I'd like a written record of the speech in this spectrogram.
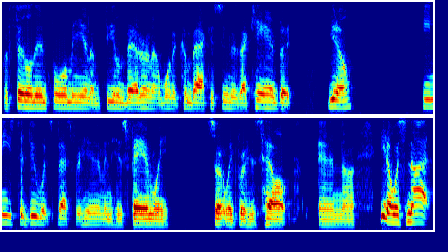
for filling in for me, and I'm feeling better, and I want to come back as soon as I can, but you know, he needs to do what's best for him and his family, certainly for his health. And uh, you know, it's not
